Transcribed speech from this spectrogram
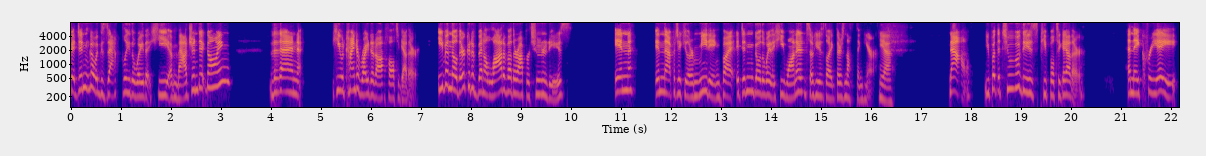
it didn't go exactly the way that he imagined it going then he would kind of write it off altogether even though there could have been a lot of other opportunities in in that particular meeting but it didn't go the way that he wanted so he's like there's nothing here. Yeah. Now you put the two of these people together and they create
